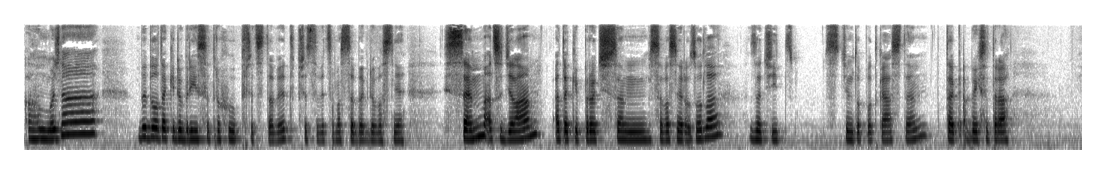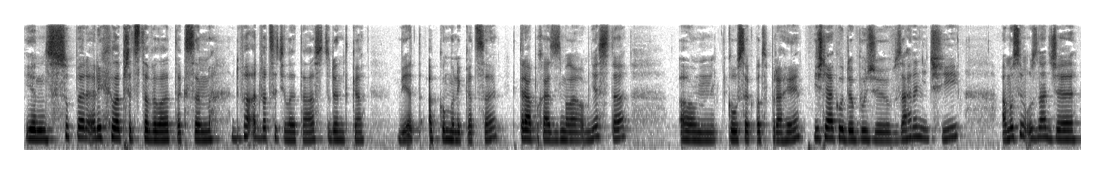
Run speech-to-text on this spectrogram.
A možná by bylo taky dobrý se trochu představit, představit sama sebe, kdo vlastně jsem a co dělám a taky proč jsem se vlastně rozhodla začít s tímto podcastem, tak abych se teda jen super rychle představila, tak jsem 22-letá studentka věd a komunikace, která pochází z malého města, um, kousek od Prahy. Již nějakou dobu žiju v zahraničí a musím uznat, že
